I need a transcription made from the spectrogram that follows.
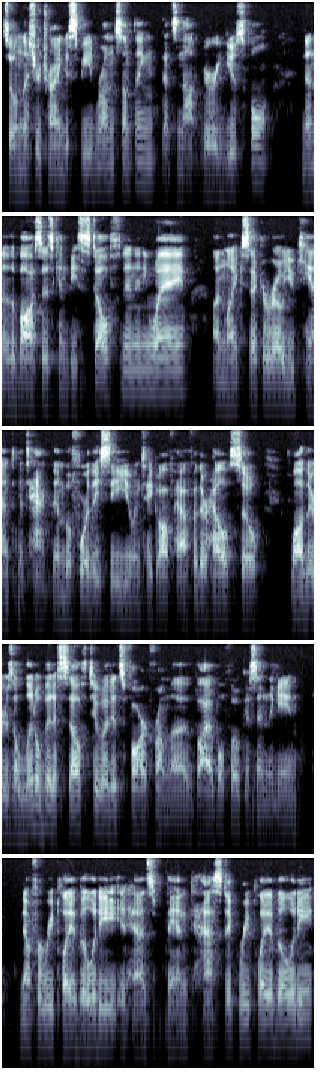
so unless you're trying to speed run something, that's not very useful. None of the bosses can be stealthed in any way. Unlike Sekiro, you can't attack them before they see you and take off half of their health. So while there's a little bit of stealth to it, it's far from a viable focus in the game. Now for replayability, it has fantastic replayability.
